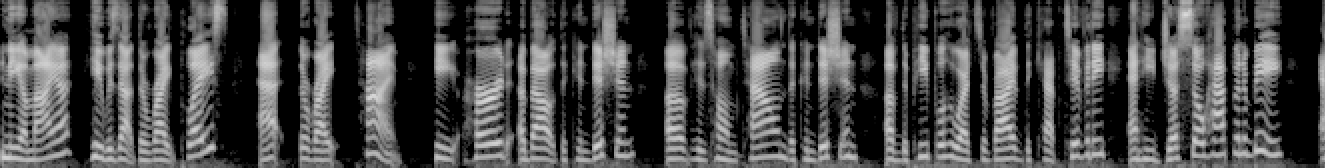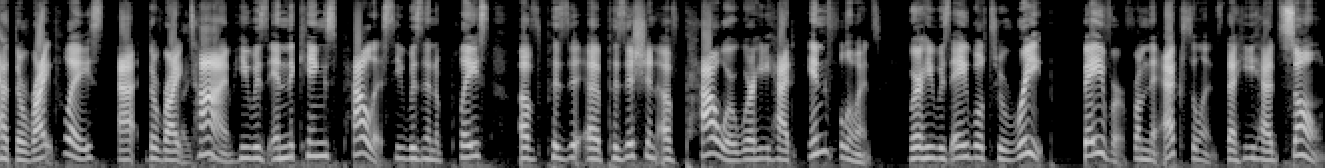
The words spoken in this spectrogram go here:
Nehemiah, he was at the right place at the right time. He heard about the condition of his hometown, the condition of the people who had survived the captivity, and he just so happened to be at the right place at the right, Right. time. He was in the king's palace. He was in a place of posi- a position of power where he had influence, where he was able to reap favor from the excellence that he had sown.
